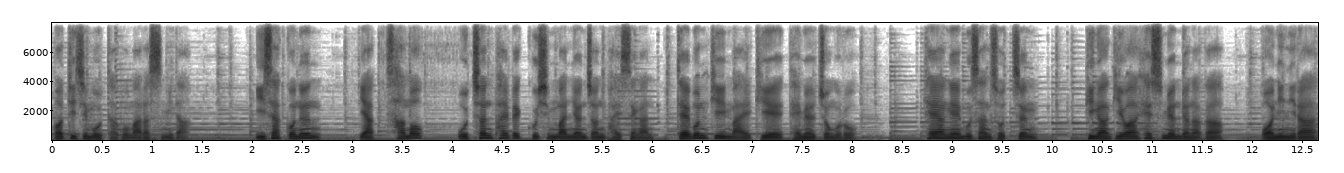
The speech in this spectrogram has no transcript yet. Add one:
버티지 못하고 말았습니다. 이 사건은 약 3억 5,890만 년 전 발생한 대본기 말기의 대멸종으로 해양의 무산소증, 빙하기와 해수면 변화가 원인이라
